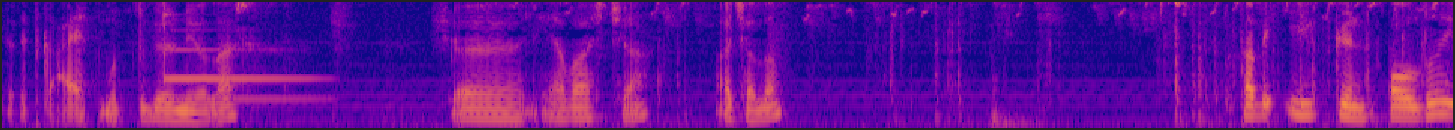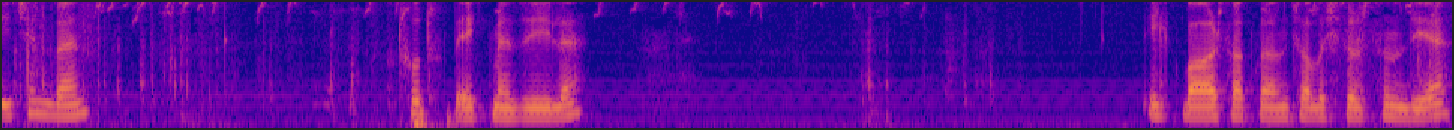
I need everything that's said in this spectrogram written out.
Evet gayet mutlu görünüyorlar. Şöyle yavaşça açalım. Tabi ilk gün olduğu için ben tut bekmeziyle ilk bağırsaklarını çalıştırsın diye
